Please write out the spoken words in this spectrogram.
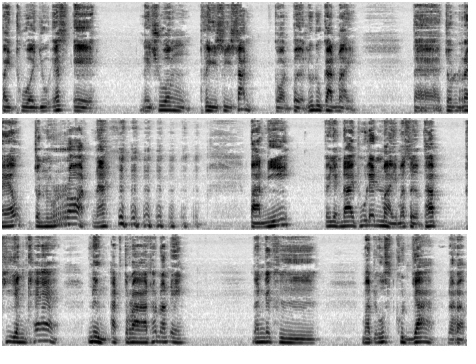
ไปทัวร์ USA ในช่วงพรีซีซั่นก่อนเปิดฤดูกาลใหม่ แต่จนแล้วจนรอดนะ ป่านนี้ก็ยังได้ผู้เล่นใหม่มาเสริมทัพเพียงแค่หนึ่งอัตราเท่านั้นเอง นั่นก็คือมาตุสคุนย่านะครับ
